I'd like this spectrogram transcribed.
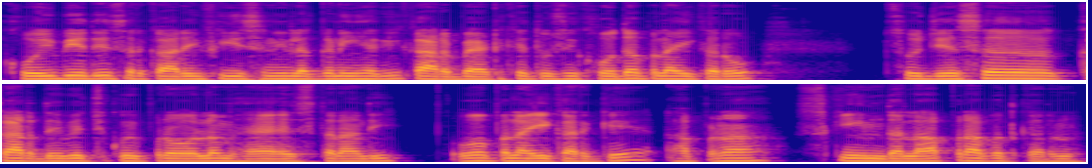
ਕੋਈ ਵੀ ਇਹਦੀ ਸਰਕਾਰੀ ਫੀਸ ਨਹੀਂ ਲੱਗਣੀ ਹੈਗੀ। ਘਰ ਬੈਠ ਕੇ ਤੁਸੀਂ ਖੁਦ ਅਪਲਾਈ ਕਰੋ। ਸੋ ਜਿਸ ਘਰ ਦੇ ਵਿੱਚ ਕੋਈ ਪ੍ਰੋਬਲਮ ਹੈ ਇਸ ਤਰ੍ਹਾਂ ਦੀ, ਉਹ ਅਪਲਾਈ ਕਰਕੇ ਆਪਣਾ ਸਕੀਮ ਦਾ ਲਾਭ ਪ੍ਰਾਪਤ ਕਰਨ।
